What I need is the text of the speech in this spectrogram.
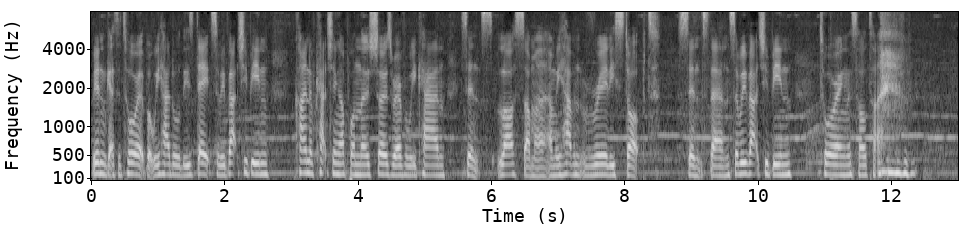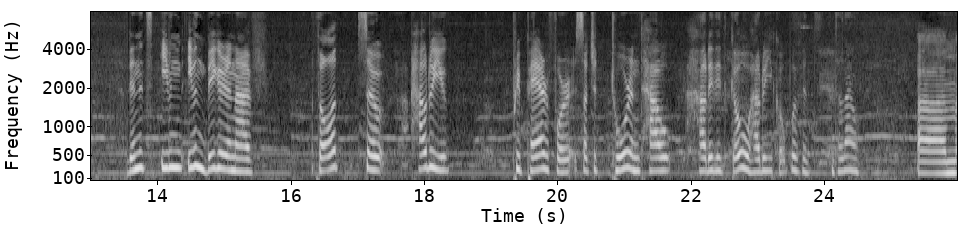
we didn't get to tour it, but we had all these dates. So we've actually been kind of catching up on those shows wherever we can since last summer. And we haven't really stopped since then. So we've actually been touring this whole time. then it's even even bigger than I've thought. So how do you prepare for such a tour and how how did it go? How do you cope with it until now? Um,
